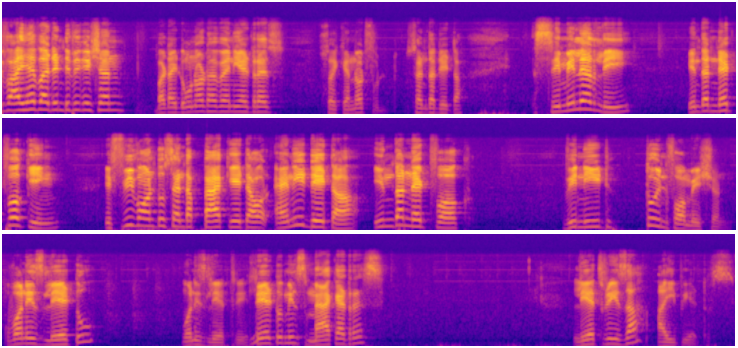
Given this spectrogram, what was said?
if I have identification but I do not have any address so I cannot send the data similarly in the networking if we want to send a packet or any data in the network we need two information one is layer 2 one is layer 3 layer 2 means MAC address layer 3 is a IP address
